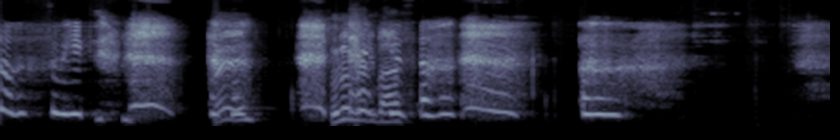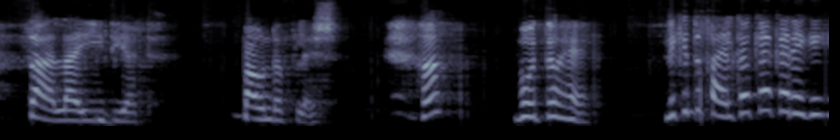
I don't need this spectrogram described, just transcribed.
so sweet. सुनो मेरी बात साला idiot. Pound of flesh. हाँ? वो तो है लेकिन तू फ़ाइल का क्या करेगी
